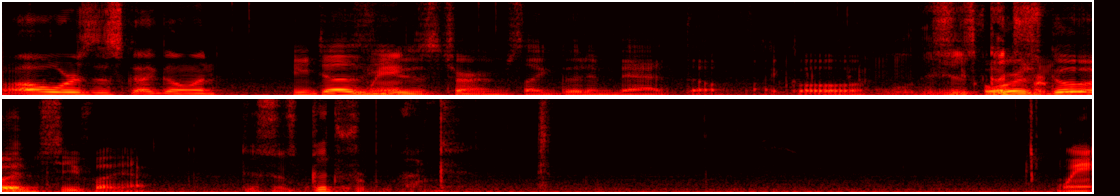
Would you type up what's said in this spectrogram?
Oh, where's this guy going? He does Meh. use terms like good and bad, though. Like, oh, this is C4 good is for- good. C5, yeah. This is good for black. Wah.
